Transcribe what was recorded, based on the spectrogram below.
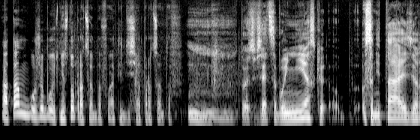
А там уже будет не 100%, а 50%. То есть взять с собой несколько санитайзер,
